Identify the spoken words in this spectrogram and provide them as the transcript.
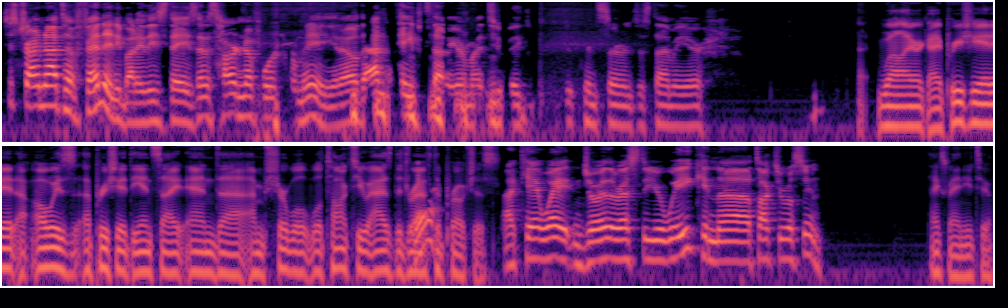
just try not to offend anybody these days. That is hard enough work for me. You know that tape study are my two big concerns this time of year. Well, Eric, I appreciate it. I always appreciate the insight, and uh, I'm sure we'll we'll talk to you as the draft Yeah. approaches. I can't wait. Enjoy the rest of your week, and uh, I'll talk to you real soon. Thanks, man. You too.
